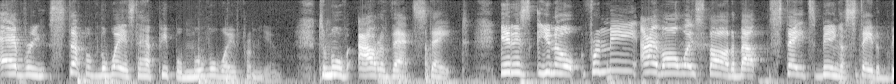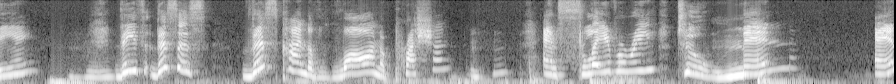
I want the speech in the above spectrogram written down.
every step of the way is to have people move away from you to move out of that state. It is you know for me i've always thought about states being a state of being. These this is this kind of law and oppression and slavery to men and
